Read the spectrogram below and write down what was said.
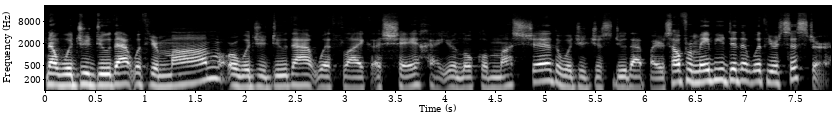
Now, would you do that with your mom, or would you do that with like a sheikh at your local masjid, or would you just do that by yourself, or maybe you did it with your sister?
